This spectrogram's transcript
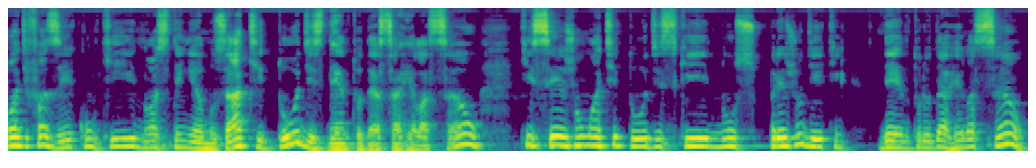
pode fazer com que nós tenhamos atitudes dentro dessa relação que sejam atitudes que nos prejudiquem dentro da relação.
